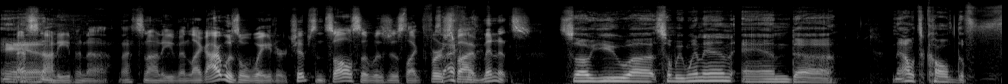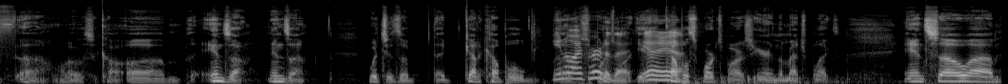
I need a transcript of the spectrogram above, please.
And That's not even a. That's not even like I was a waiter. Chips and salsa was just like first Exactly. five minutes. So you, uh, so we went in, and uh, now it's called the, uh, what was it called? Um, End Zone, which is a they've got a couple. You know, uh, I've heard of that. bars. Yeah, a couple sports bars here in the Metroplex, and so. Um,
